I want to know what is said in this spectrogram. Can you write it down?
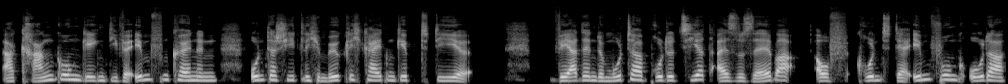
Erkrankungen, gegen die wir impfen können, unterschiedliche Möglichkeiten gibt. Die werdende Mutter produziert also selber aufgrund der Impfung oder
